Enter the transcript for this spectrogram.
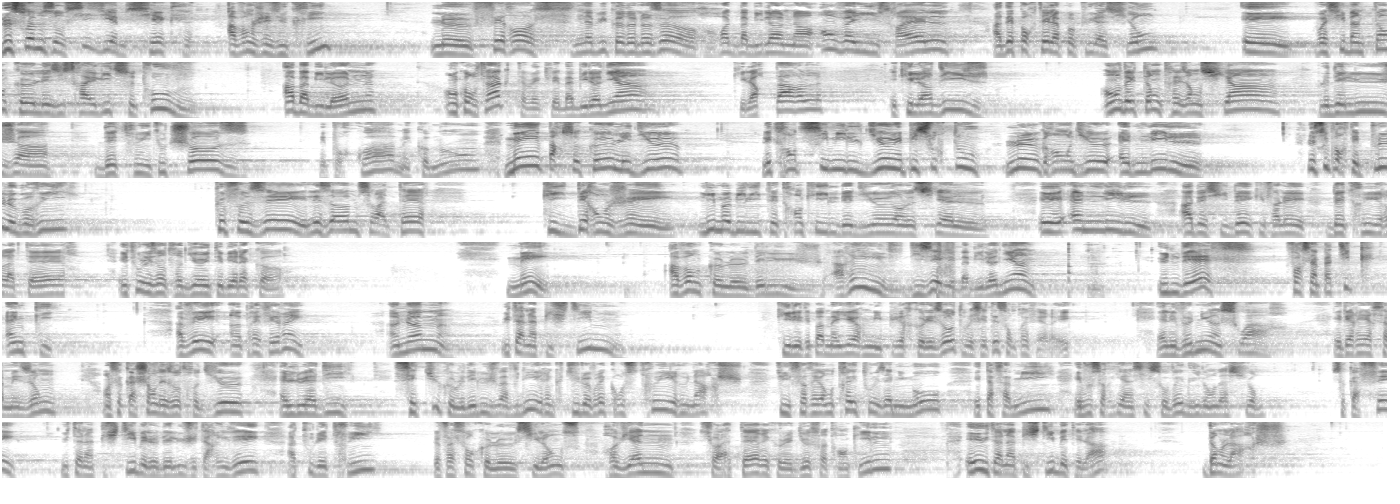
Nous sommes au sixième siècle avant Jésus-Christ. Le féroce Nabucodonosor, roi de Babylone, a envahi Israël, a déporté la population, et voici maintenant que les Israélites se trouvent à Babylone, en contact avec les Babyloniens, qui leur parlent et qui leur disent, en des temps très anciens, le déluge a détruit toute chose. Mais pourquoi? Mais comment? Mais parce que les dieux, les 36 000 dieux, et puis surtout le grand dieu Enlil, ne supportaient plus le bruit que faisaient les hommes sur la terre qui dérangeait l'immobilité tranquille des dieux dans le ciel. Et Enlil a décidé qu'il fallait détruire la terre, et tous les autres dieux étaient bien d'accord. Mais avant que le déluge arrive, disaient les Babyloniens, une déesse fort sympathique, Enki, avait un préféré, un homme, Utanapishtim, qui n'était pas meilleur ni pire que les autres, mais c'était son préféré. Elle est venue un soir, et derrière sa maison, en se cachant des autres dieux, elle lui a dit, sais-tu que le déluge va venir et que tu devrais construire une arche Tu y ferais entrer tous les animaux et ta famille, et vous seriez ainsi sauvés de l'inondation? Ce qu'a fait Utanapishtim et le déluge est arrivé, a tout détruit, de façon que le silence revienne sur la terre et que les dieux soient tranquilles. Et Utanapishtim était là, dans l'arche.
